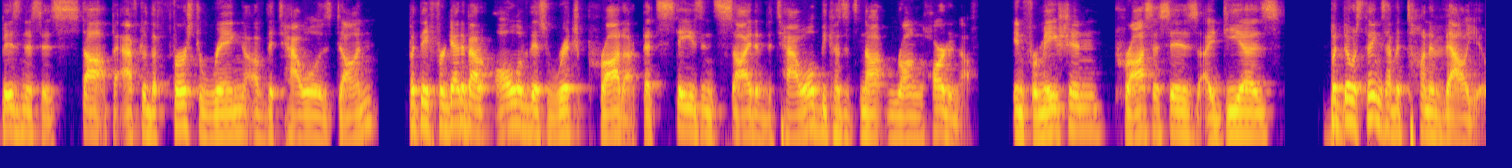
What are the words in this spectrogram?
businesses stop after the first ring of the towel is done, but they forget about all of this rich product that stays inside of the towel because it's not wrung hard enough. Information, processes, ideas, but those things have a ton of value.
